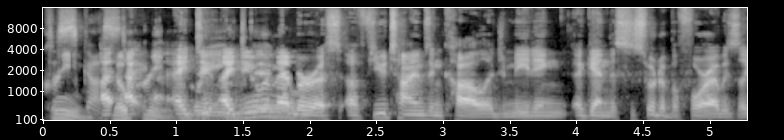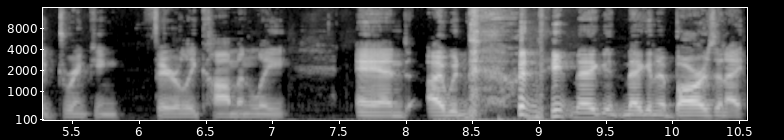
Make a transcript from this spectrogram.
cream, Disgusting. no I, cream. I, I do. I do remember a, s- a few times in college meeting. Again, this is sort of before I was like drinking fairly commonly, and I would, would meet Megan Megan at bars, and I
